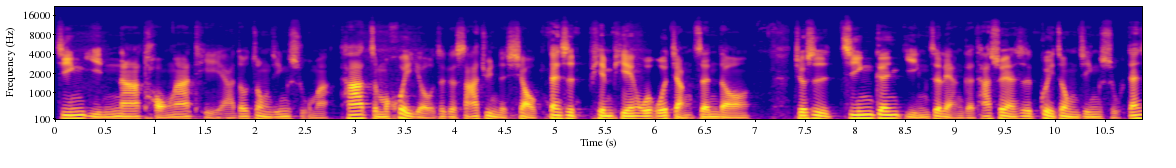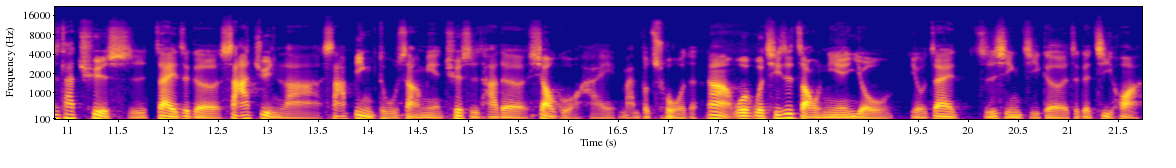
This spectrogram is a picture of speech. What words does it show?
金银啊、铜啊、铁啊，都重金属嘛，它怎么会有这个杀菌的效果？但是偏偏我我讲真的哦，就是金跟银这两个，它虽然是贵重金属，但是它确实在这个杀菌啦、杀病毒上面，确实它的效果还蛮不错的。那我我其实早年有有在执行几个这个计划。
